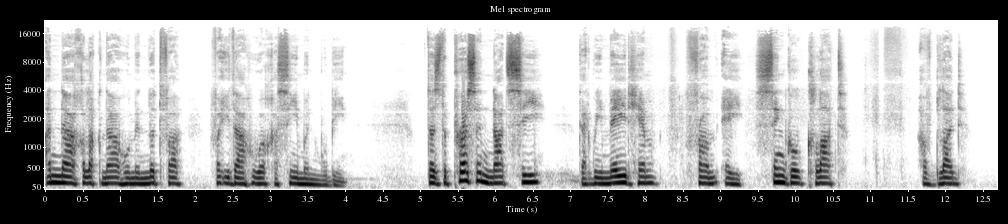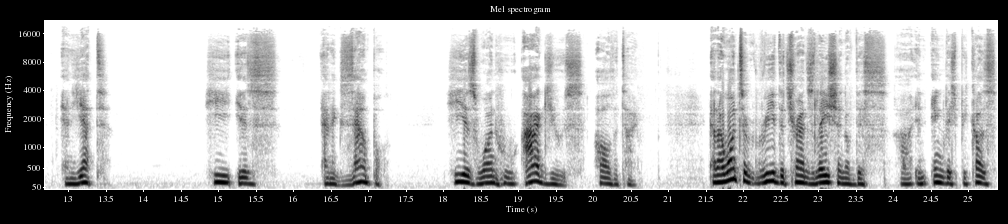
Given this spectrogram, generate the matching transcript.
أَنَّا خَلَقْنَاهُ مِن نُطْفَةٍ فَإِذَا هُوَ خَصِيمٌ مُبِينٌ Does the person not see that we made him from a single clot of blood, and yet he is an example. He is one who argues all the time. And I want to read the translation of this uh, in English because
